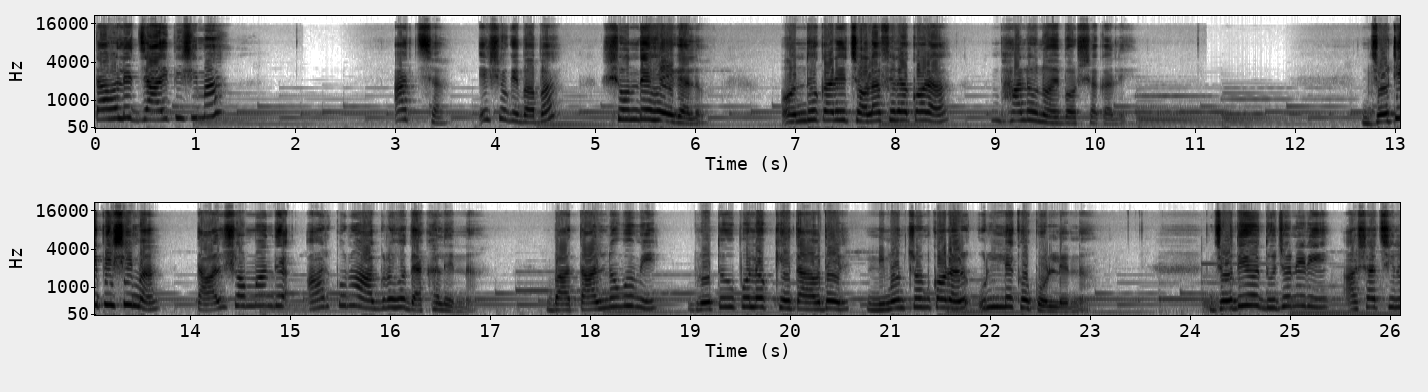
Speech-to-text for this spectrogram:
তাহলে যাই পিসিমা। আচ্ছা এসো গে বাবা, সন্ধে হয়ে গেল। অন্ধকারে চলাফেরা করা ভালো নয় বর্ষাকালে। জটি পিসিমা তাল সম্বন্ধে আর কোনো আগ্রহ দেখালেন না। বা তাল নবমীর ব্রত উপলক্ষে তাদের নিমন্ত্রণ করার উল্লেখও করলেন না। যদিও দুজনেরই আশা ছিল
